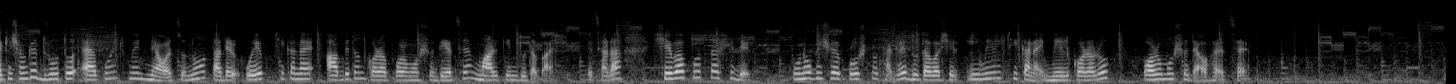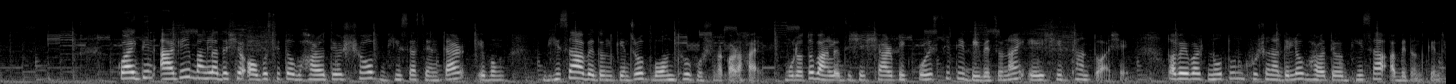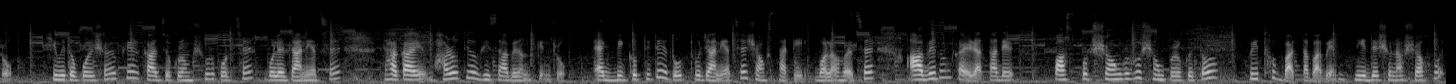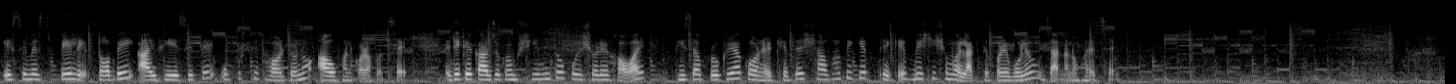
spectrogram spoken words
একই সঙ্গে দ্রুত অ্যাপয়েন্টমেন্ট নেওয়ার জন্য তাদের ওয়েব ঠিকানায় আবেদন করার পরামর্শ দিয়েছে মার্কিন দূতাবাস। এছাড়া সেবা প্রত্যাশীদের কোনো বিষয়ে প্রশ্ন থাকলে দূতাবাসের ইমেল ঠিকানায় মেল করারও পরামর্শ দেওয়া হয়েছে। কয়েকদিন আগেই বাংলাদেশে অবস্থিত ভারতীয় সব ভিসা সেন্টার এবং ভিসা আবেদন কেন্দ্র বন্ধ ঘোষণা করা হয়। মূলত বাংলাদেশের সার্বিক পরিস্থিতি বিবেচনায় এই সিদ্ধান্ত আসে। তবে এবার নতুন ঘোষণা দিল ভারতীয় ভিসা আবেদন কেন্দ্র। সীমিত পরিসরে ফের কার্যক্রম শুরু করছে বলে জানিয়েছে ঢাকায় ভারতীয় ভিসা আবেদন কেন্দ্র। এক বিজ্ঞপ্তিতে তথ্য জানিয়েছে সংস্থাটি। বলা হয়েছে, আবেদনকারীরা তাদের পাসপোর্ট সংগ্রহ সম্পর্কিত পৃথক বার্তা পাবেন। নির্দেশনা সহ এস এম এস পেলে তবেই আইভিএসিতে উপস্থিত হওয়ার জন্য আহ্বান করা হচ্ছে। এদিকে কার্যক্রম সীমিত পরিসরে হওয়ায় ভিসা প্রক্রিয়াকরণের ক্ষেত্রে স্বাভাবিকের থেকে বেশি সময় লাগতে পারে বলেও জানানো হয়েছে।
